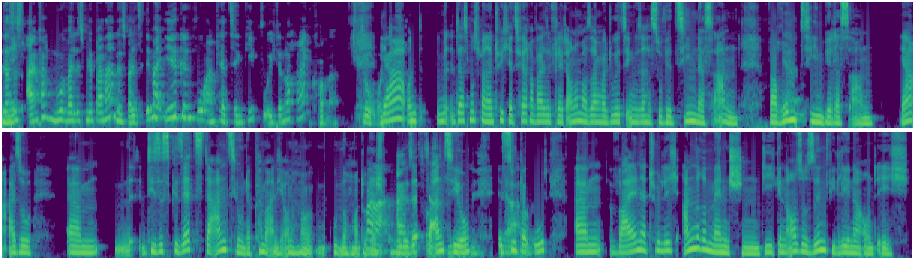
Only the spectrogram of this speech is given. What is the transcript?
Das nicht. ist einfach nur, weil es mir Bananen ist, weil es immer irgendwo ein Plätzchen gibt, wo ich dann noch reinkomme. So, und ja, und das muss man natürlich jetzt fairerweise vielleicht auch nochmal sagen, weil du jetzt irgendwie gesagt hast, so wir ziehen das an. Warum ja. ziehen wir das an? Ja, also ähm, dieses Gesetz der Anziehung, da können wir eigentlich auch noch mal gut noch mal drüber mal sprechen. Gesetz der Anziehung ist ja. super gut, ähm, weil natürlich andere Menschen, die genauso sind wie Lena und ich,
